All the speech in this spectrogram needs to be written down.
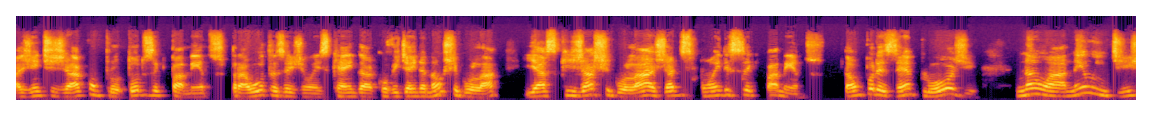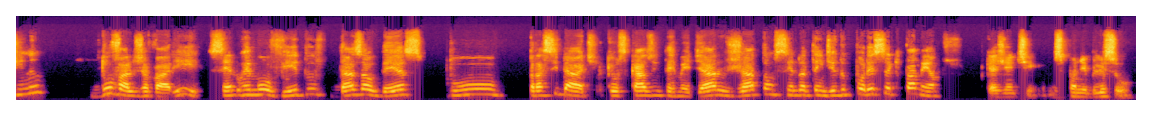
a gente já comprou todos os equipamentos para outras regiões que ainda a Covid ainda não chegou lá, e as que já chegou lá já dispõem desses equipamentos. Então, por exemplo, hoje não há nenhum indígena do Vale Javari sendo removido das aldeias para a cidade, porque os casos intermediários já estão sendo atendidos por esses equipamentos que a gente disponibilizou.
